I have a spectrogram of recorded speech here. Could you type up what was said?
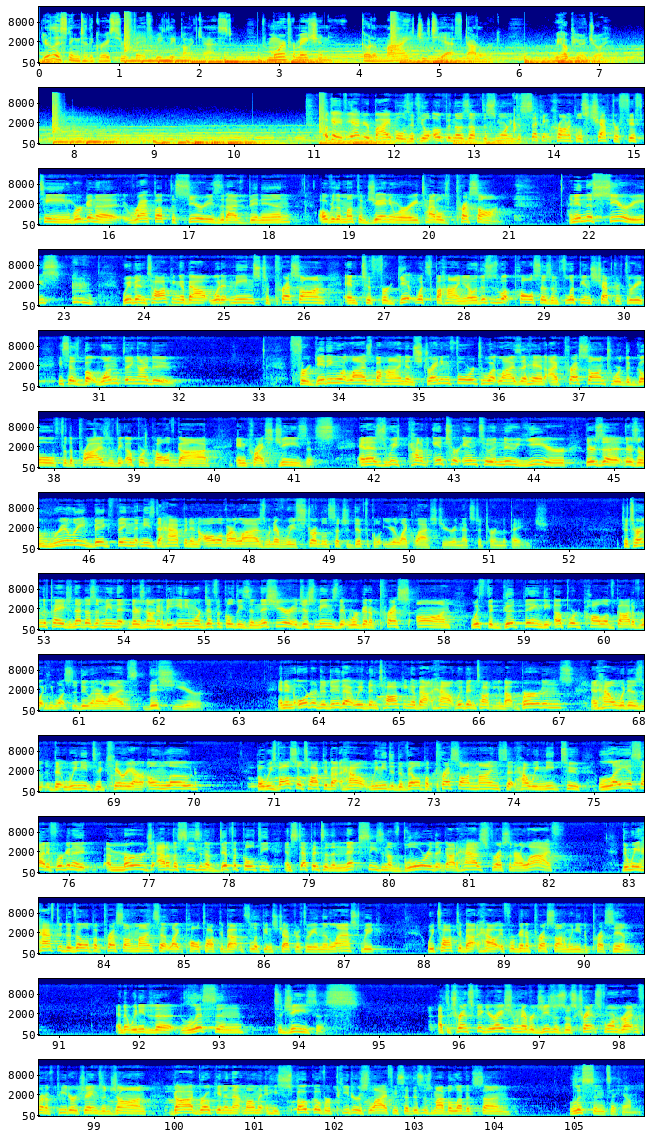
You're listening to the Grace Through Faith Weekly Podcast. For more information, go to mygtf.org. We hope you enjoy. Okay, if you have your Bibles, if you'll open those up this morning to Second Chronicles chapter 15, we're going to wrap up the series that I've been in over the month of January titled Press On. And in this series, We've been talking about what it means to press on and to forget what's behind. You know, this is what Paul says in Philippians chapter 3. He says, But one thing I do, forgetting what lies behind and straining forward to what lies ahead, I press on toward the goal for the prize of the upward call of God in Christ Jesus. And as we kind of enter into a new year, there's a, there's a really big thing that needs to happen in all of our lives whenever we've struggled such a difficult year like last year, and that's to turn the page to turn the page, and that doesn't mean that there's not going to be any more difficulties in this year. It just means that we're going to press on with the good thing, the upward call of God of what He wants to do in our lives this year. And in order to do that, we've been talking about how we've been talking about burdens and how it is that we need to carry our own load. But we've also talked about how we need to develop a press on mindset, how we need to lay aside, if we're going to emerge out of a season of difficulty and step into the next season of glory that God has for us in our life, then we have to develop a press on mindset like Paul talked about in Philippians chapter 3. And then last week, we talked about how if we're going to press on, we need to press in. And that we needed to listen to Jesus. At the transfiguration, whenever Jesus was transformed right in front of Peter, James, and John, God broke in in that moment and he spoke over Peter's life. He said, This is my beloved son. Listen to him.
